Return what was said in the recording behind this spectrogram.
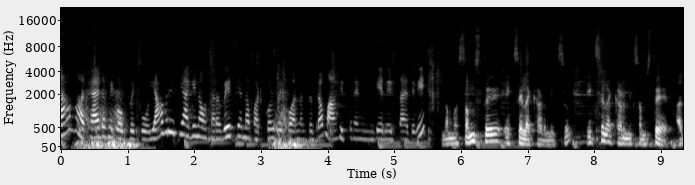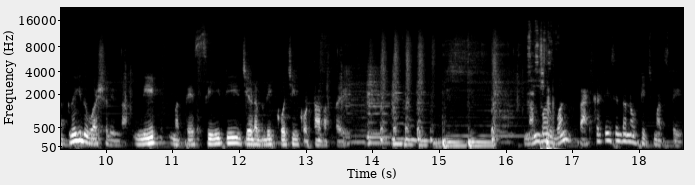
ಯಾವ ಅಕಾಡೆಮಿಗೆ ಹೋಗಬೇಕು ಯಾವ ರೀತಿಯಾಗಿ ನಾವು ತರಬೇತಿಯನ್ನು ಪಡ್ಕೊಳ್ಬೇಕು ಅನ್ನೋಂಥದ್ರ ಮಾಹಿತಿನ ನಿಮಗೆ ನೀಡ್ತಾ ಇದ್ದೀವಿ. ನಮ್ಮ ಸಂಸ್ಥೆ ಎಕ್ಸೆಲ್ ಅಕಾಡೆಮಿಕ್ಸ್ ಎಕ್ಸೆಲ್ ಅಕಾಡೆಮಿಕ್ ಸಂಸ್ಥೆ ಹದಿನೈದು ವರ್ಷದಿಂದ ನೀಟ್ ಮತ್ತು C T J W coaching ಕೊಡ್ತಾ ಬರ್ತಾ ಇದ್ದೀವಿ ನಂಬರ್ ಒನ್ ಫ್ಯಾಕಲ್ಟೀಸಿಂದ ನಾವು ಟೀಚ್ ಮಾಡಿಸ್ತೀವಿ.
